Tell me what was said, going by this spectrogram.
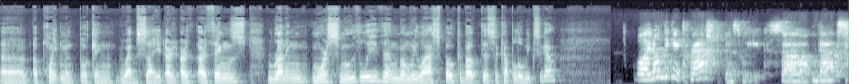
uh, appointment booking website. Are, are, are things running more smoothly than when we last spoke about this a couple of weeks ago? Well, I don't think it crashed this week, so that's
